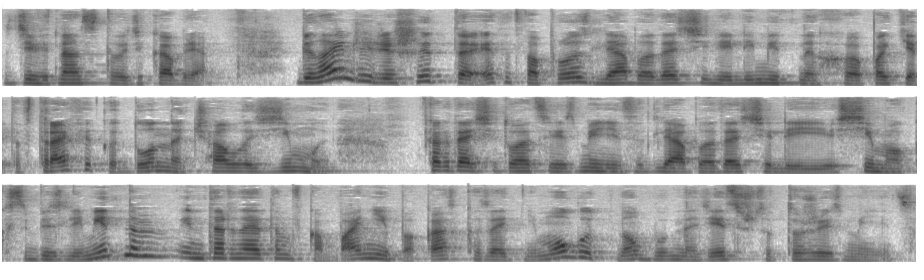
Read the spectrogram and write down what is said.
с 19 декабря. Билайн же решит этот вопрос для обладателей лимитных пакетов трафика до начала зимы. Когда ситуация изменится для обладателей симок с безлимитным интернетом, в компании пока сказать не могут, но будем надеяться, что тоже изменится.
